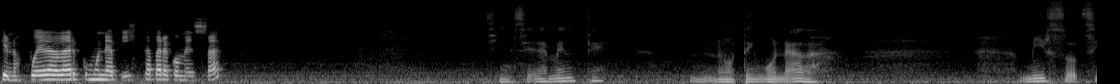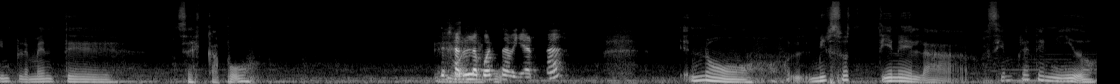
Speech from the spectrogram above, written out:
que nos pueda dar como una pista para comenzar? Sinceramente, no tengo nada. Mirsot simplemente se escapó. ¿Dejaron la puerta abierta? No, Mirsot tiene la, siempre ha tenido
